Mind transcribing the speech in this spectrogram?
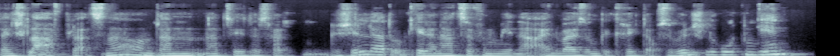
dein Schlafplatz. Ne? Und dann hat sie das halt geschildert. Okay, dann hat sie von mir eine Einweisung gekriegt, ob sie Wünschelrouten gehen.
